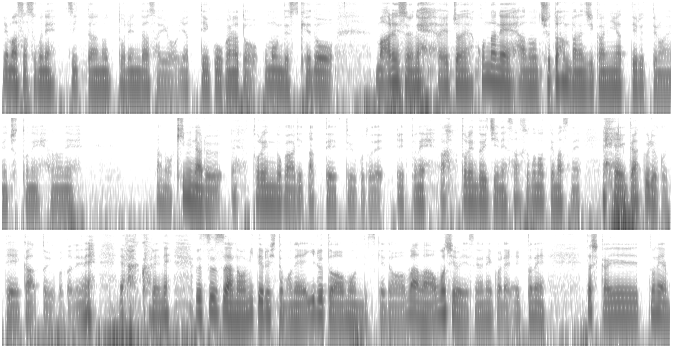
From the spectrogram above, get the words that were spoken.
えまあ、早速ねツイッターのトレンドあさりをやっていこうかなと思うんですけどまああれですよね。えっ、とねこんなねあの中途半端な時間にやってるっていうのはねちょっとねあのねあの気になるトレンドがありあってということで、えっとね、あトレンド1位ね、早速載ってますね。えー学力低下ということでね、やっぱこれね、うすうすあの見てる人もね、いるとは思うんですけど、まあまあ面白いですよね、これ。えっとね、確か、えーっとね、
